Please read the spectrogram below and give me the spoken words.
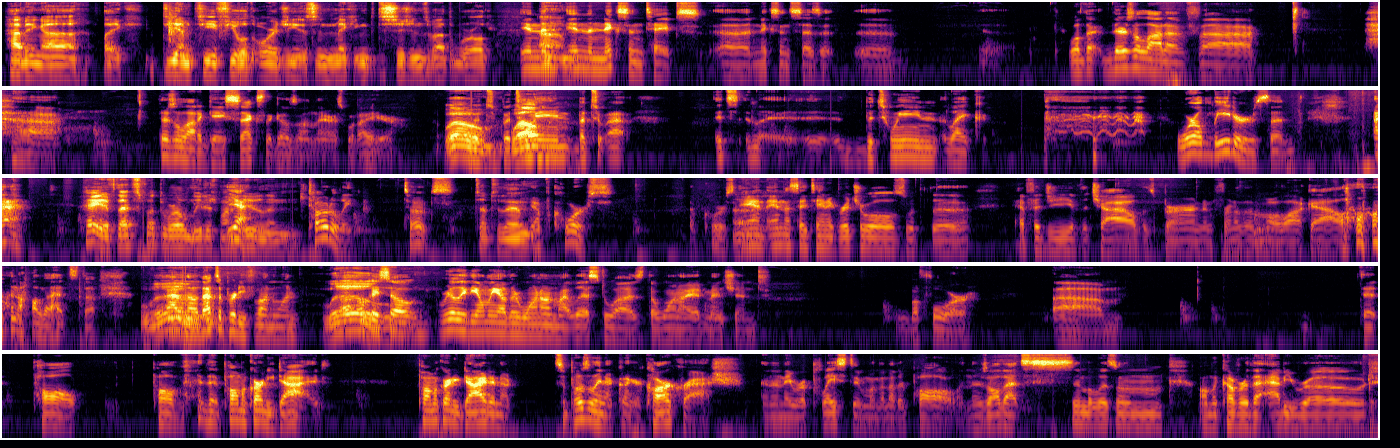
having uh like DMT fueled orgies and making decisions about the world. In the Um, in the Nixon tapes, uh, Nixon says it. Uh, uh, well, there, there's a lot of uh, there's a lot of gay sex that goes on there, is what I hear. Whoa. Bet- well, between but uh, it's uh, between like world leaders and hey, if that's what the world leaders want Yeah. to do, then totally totes. it's up to them. Of course, of course, Uh. and and the satanic rituals with the effigy of the child that's burned in front of the Moloch owl and all that stuff. Whoa. I don't know. That's a pretty fun one. Uh, okay, so really the only other one on my list was the one I had mentioned before. Um, that Paul, Paul, that Paul McCartney died. Paul McCartney died in a supposedly in a, like a car crash, and then they replaced him with another Paul. And there's all that symbolism on the cover of the Abbey Road,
